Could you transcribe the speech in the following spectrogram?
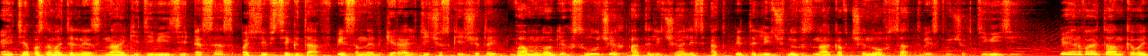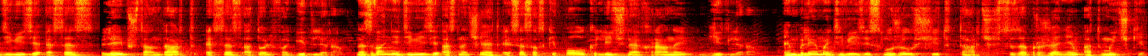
Эти опознавательные знаки дивизии СС почти всегда вписанные в геральдические щиты, во многих случаях отличались от петличных знаков чинов соответствующих дивизий. Первая танковая дивизия СС Лейбштандарт СС Адольфа Гитлера. Название дивизии означает эсэсовский полк личной охраны Гитлера. Эмблемой дивизии служил щит Тарч с изображением отмычки.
